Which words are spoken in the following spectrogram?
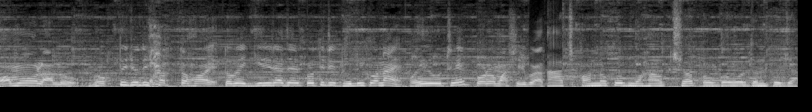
অমল আলো। ভক্তি যদি সত্য হয়, তবে গিরিরাজের প্রতিটি ধূলিকণায় হয়ে ওঠে পরম আশীর্বাদ। আজ অন্নকূট মহা উৎসব ও গোবর্ধন পূজা।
